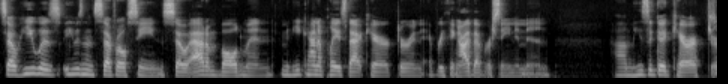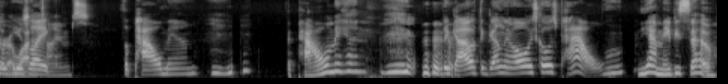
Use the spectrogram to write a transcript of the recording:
So he was he was in several scenes. So Adam Baldwin, I mean he kind of plays that character in everything I've ever seen him in. Um he's a good character So a he's lot like- of times. the Pow Man. The Pow man? the guy with the gun that always goes Pow. Yeah, maybe so.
